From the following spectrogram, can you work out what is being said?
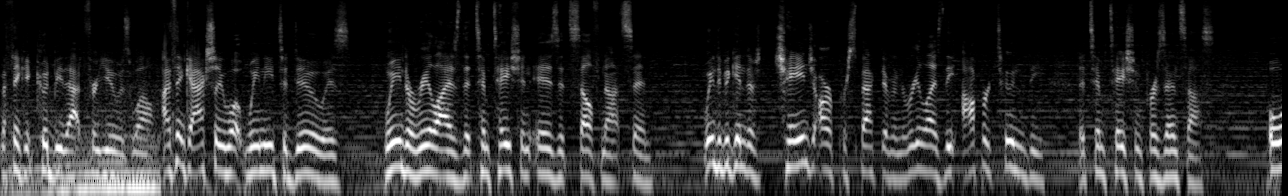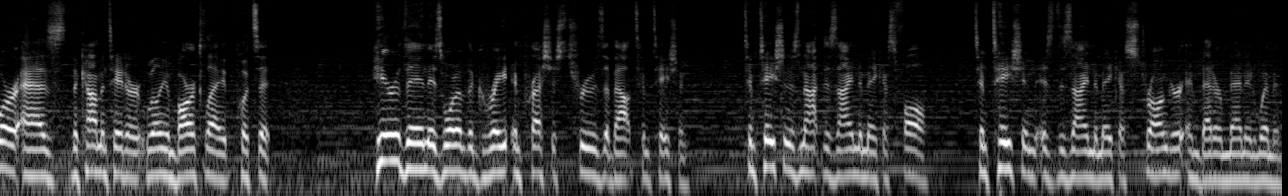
I think it could be that for you as well. I think actually what we need to do is we need to realize that temptation is itself not sin. We need to begin to change our perspective and realize the opportunity that temptation presents us. Or, as the commentator William Barclay puts it, here then is one of the great and precious truths about temptation. Temptation is not designed to make us fall. Temptation is designed to make us stronger and better men and women.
